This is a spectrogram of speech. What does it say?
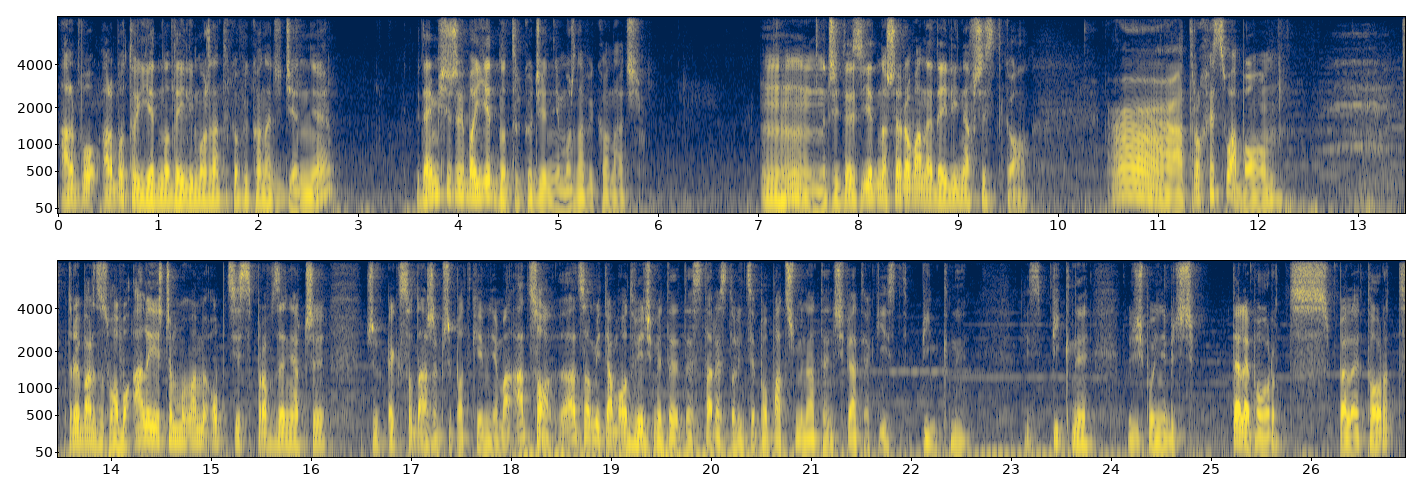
Albo, albo to jedno daily można tylko wykonać dziennie. Wydaje mi się, że chyba jedno tylko dziennie można wykonać. Mhm, czyli to jest jedno szerowane daily na wszystko. A, trochę słabo. Trochę bardzo słabo, ale jeszcze mamy opcję sprawdzenia, czy, czy w Exodarze przypadkiem nie ma. A co? A co mi tam odwiedźmy te, te stare stolice, popatrzmy na ten świat, jaki jest piękny. Jaki jest piękny. Tu gdzieś powinien być teleport, peletort.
